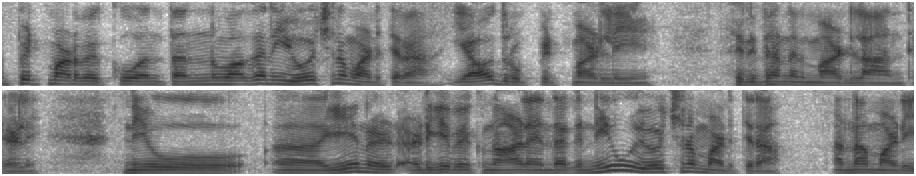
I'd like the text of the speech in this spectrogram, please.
ಉಪ್ಪಿಟ್ಟು ಮಾಡಬೇಕು ಅಂತ ಅನ್ನುವಾಗ ನೀವು ಯೋಚನೆ ಮಾಡ್ತೀರಾ? ಯಾವ್ದು ಉಪ್ಪಿಟ್ಟು ಮಾಡಲಿ? ಸಿರಿಧಾನ್ಯದ ಮಾಡಲಾ ಅಂಥೇಳಿ ನೀವು ಏನು ಅಡುಗೆ ಬೇಕು ನಾಳೆ ಅಂದಾಗ ನೀವು ಯೋಚನೆ ಮಾಡ್ತೀರಾ? ಅನ್ನ ಮಾಡಿ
